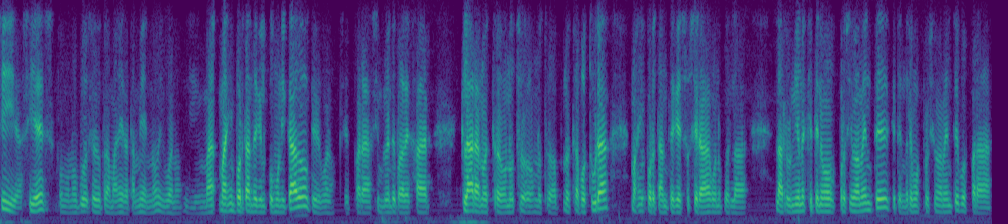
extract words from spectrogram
Sí, así es, como no puede ser de otra manera también, ¿no? Y bueno, y más, más importante que el comunicado, que bueno, que es para simplemente para dejar clara nuestra nuestro, nuestra nuestra postura, más importante que eso será, bueno, pues la, las reuniones que tenemos próximamente, que tendremos próximamente, pues para,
